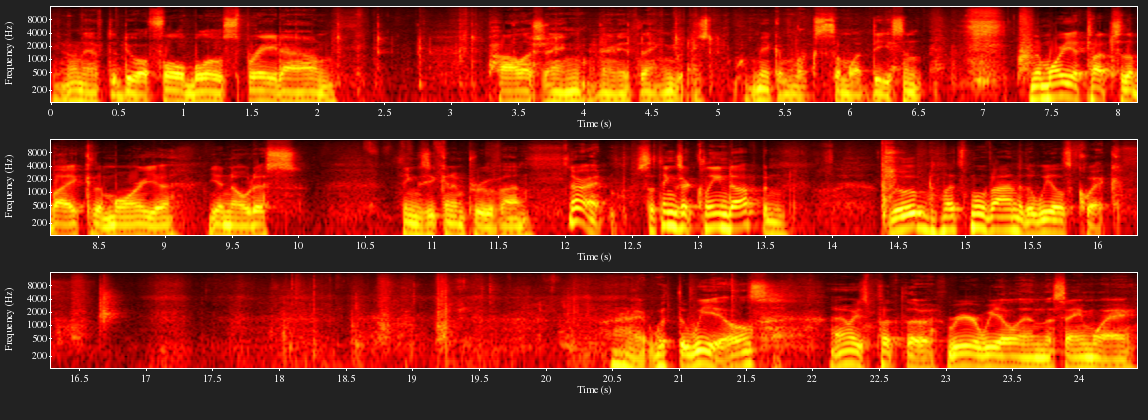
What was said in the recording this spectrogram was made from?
You don't have to do a full blow spray down, polishing or anything, but just make them look somewhat decent. The more you touch the bike, the more you, you notice things you can improve on. All right, so things are cleaned up and lubed. Let's move on to the wheels quick. All right, with the wheels, I always put the rear wheel in the same way.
